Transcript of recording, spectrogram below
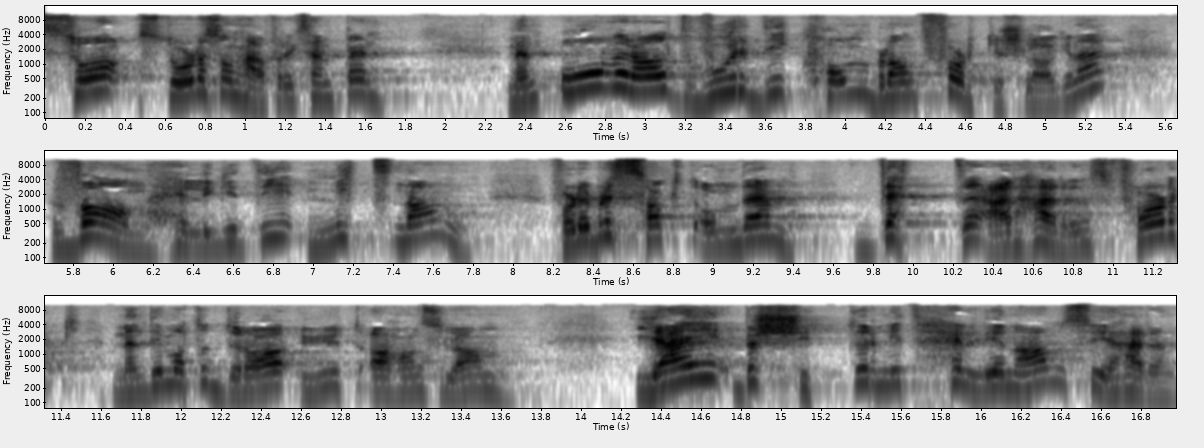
så står det sånn her, f.eks. Men overalt hvor de kom blant folkeslagene, vanhelliget de mitt navn. For det ble sagt om dem, dette er Herrens folk, men de måtte dra ut av hans land. Jeg beskytter mitt hellige navn, sier Herren,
